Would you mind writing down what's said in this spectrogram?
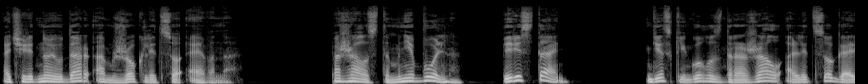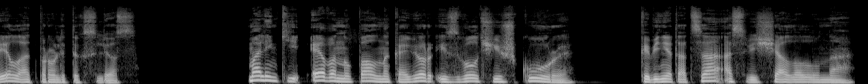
Очередной удар обжег лицо Эвана. «Пожалуйста, мне больно. Перестань». Детский голос дрожал, а лицо горело от пролитых слез. Маленький Эван упал на ковер из волчьей шкуры. Кабинет отца освещала луна,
